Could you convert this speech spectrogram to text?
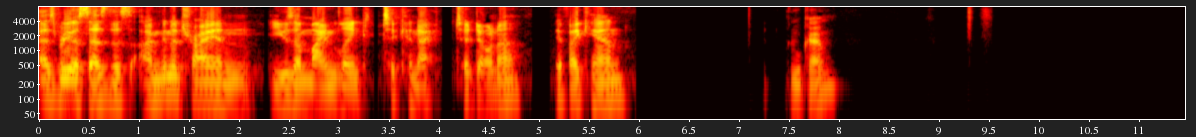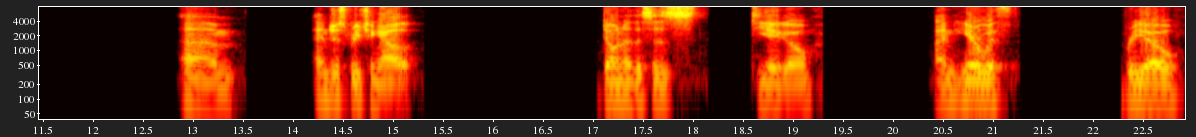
As Rio says this, I'm gonna try and use a mind link to connect to Dona if I can. Okay. um, and just reaching out. Dona, this is Diego. I'm here with Rio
